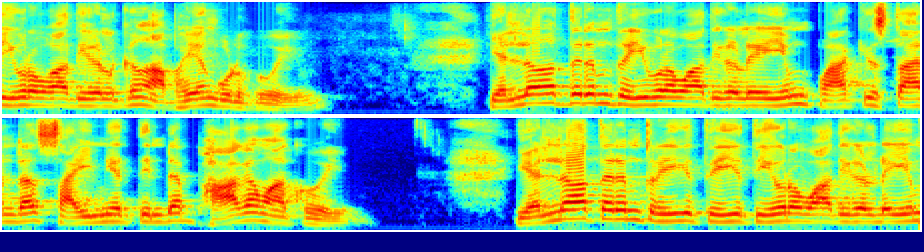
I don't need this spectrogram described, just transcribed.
തീവ്രവാദികൾക്കും അഭയം കൊടുക്കുകയും എല്ലാത്തരം തീവ്രവാദികളെയും പാകിസ്ഥാന്റെ സൈന്യത്തിന്റെ ഭാഗമാക്കുകയും എല്ലാത്തരം തീ തീ തീവ്രവാദികളുടെയും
